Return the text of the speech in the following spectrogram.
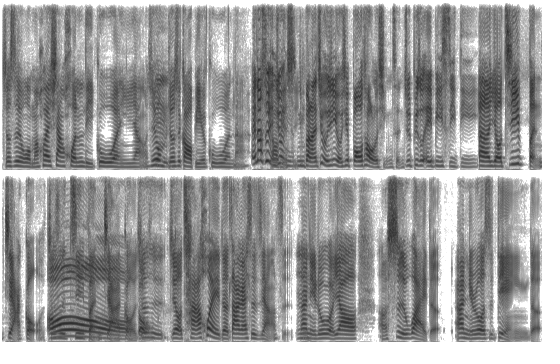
就是我们会像婚礼顾问一样，其实我们嗯就是告别顾问啊。哎，那所以你就你本来就已经有一些包套的行程，就比如说 A B C D，呃，有基本架构，就是基本架构，哦就是只有茶会的大概是这样子。嗯那你如果要呃室外的，那你如果是电影的，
